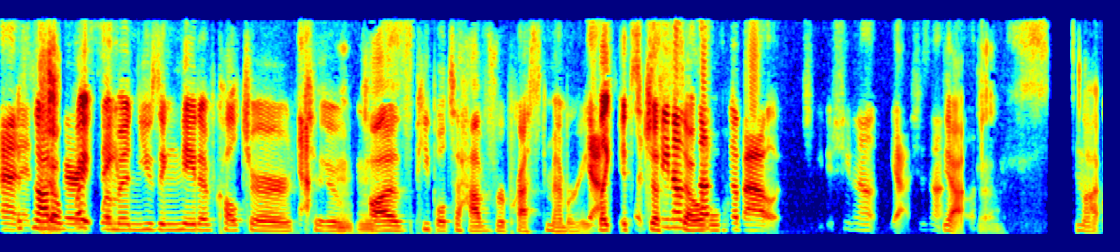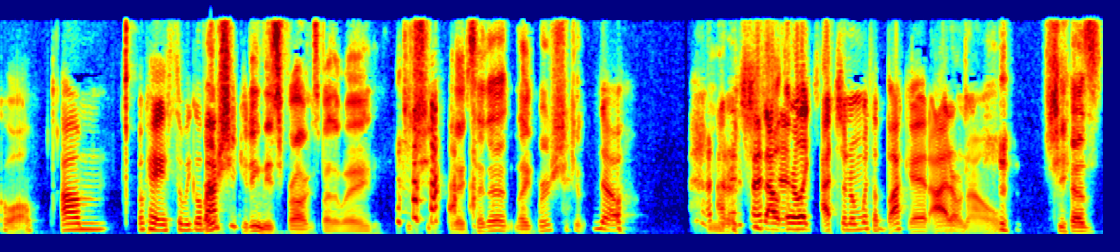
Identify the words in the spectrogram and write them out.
and It's it's, not a white safe. woman using native culture Yeah. to Mhm. cause people to have repressed memories. Yeah. Like it's But just she knows so nothing about. She, she know, yeah, she's not. Yeah. intelligent. not cool. Um. Okay, so we go Where's back. Where's she getting these frogs, by the way? Did she? did they say that? Like, where's she get? No, That's I a don't, good she's out there like catching them with a bucket. I don't know. She has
